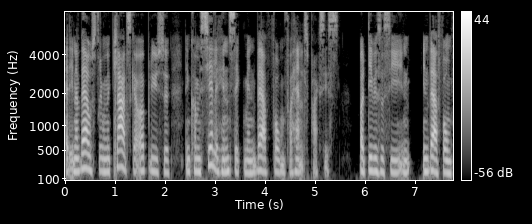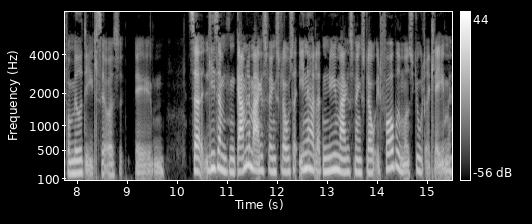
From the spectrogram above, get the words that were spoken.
at en erhvervsdrivende klart skal oplyse den kommercielle hensigt med enhver form for handelspraksis. Og det vil så sige en, enhver form for meddelelse også. Øhm, så ligesom den gamle markedsføringslov, så indeholder den nye markedsføringslov et forbud mod skjult reklame.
